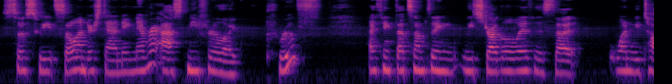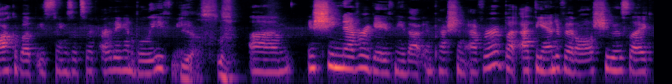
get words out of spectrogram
so sweet so understanding never asked me for like proof i think that's something we struggle with is that when we talk about these things it's like are they going to believe me Yes. um, and she never gave me that impression ever. But at the end of it all, she was like,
